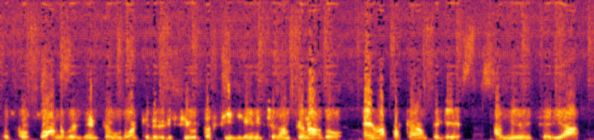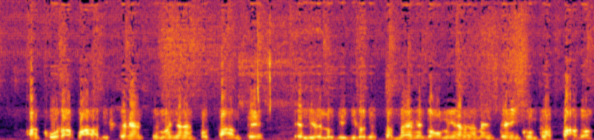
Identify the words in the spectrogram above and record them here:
lo scorso anno per esempio ha avuto anche delle difficoltà fisiche inizio campionato, è un attaccante che almeno in Serie A ancora fa la differenza in maniera importante e a livello fisico se sta bene domina veramente incontrastato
